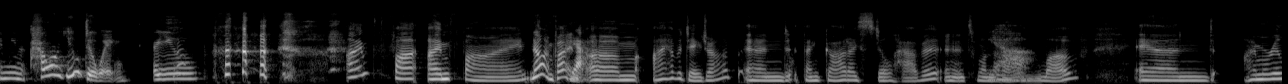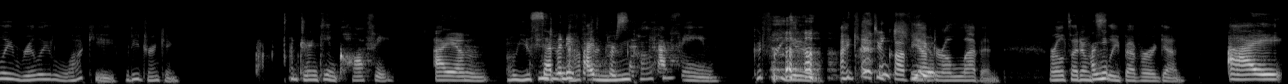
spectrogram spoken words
i mean how are you doing are you I'm fine. I'm fine. No, I'm fine. Yeah. Um, I have a day job and thank God I still have it and it's one that I love. And I'm really, really lucky. What are you drinking? i'm drinking coffee i am Oh, you can do afternoon 75% coffee? caffeine Good for you. I can't do coffee you. after 11 or else I don't Are you- sleep ever again. i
